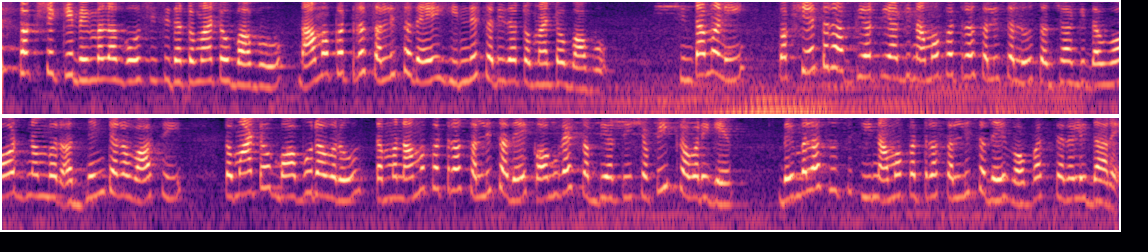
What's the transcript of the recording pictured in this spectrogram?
ಕಾಂಗ್ರೆಸ್ ಪಕ್ಷಕ್ಕೆ ಬೆಂಬಲ ಘೋಷಿಸಿದ ಟೊಮ್ಯಾಟೊ ಬಾಬು ನಾಮಪತ್ರ ಸಲ್ಲಿಸದೆ ಹಿಂದೆ ಸರಿದ ಟೊಮ್ಯಾಟೊ ಬಾಬು. ಚಿಂತಾಮಣಿ ಪಕ್ಷೇತರ ಅಭ್ಯರ್ಥಿಯಾಗಿ ನಾಮಪತ್ರ ಸಲ್ಲಿಸಲು ಸಜ್ಜಾಗಿದ್ದ ವಾರ್ಡ್ ನಂಬರ್ ಹದಿನೆಂಟರ ವಾಸಿ ಟೊಮ್ಯಾಟೊ ಬಾಬುರವರು ತಮ್ಮ ನಾಮಪತ್ರ ಸಲ್ಲಿಸದೆ ಕಾಂಗ್ರೆಸ್ ಅಭ್ಯರ್ಥಿ ಶಫೀಕ್ ರವರಿಗೆ ಬೆಂಬಲ ಸೂಚಿಸಿ ನಾಮಪತ್ರ ಸಲ್ಲಿಸದೆ ವಾಪಸ್ ತೆರಳಿದ್ದಾರೆ.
